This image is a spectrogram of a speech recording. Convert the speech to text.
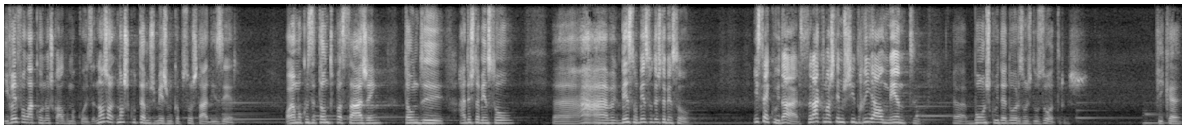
e vem falar connosco alguma coisa, nós, nós escutamos mesmo o que a pessoa está a dizer? Ou é uma coisa tão de passagem, tão de, ah, Deus te abençoe, ah, benção, benção, Deus te abençoe. Isso é cuidar. Será que nós temos sido realmente ah, bons cuidadores uns dos outros? Fica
